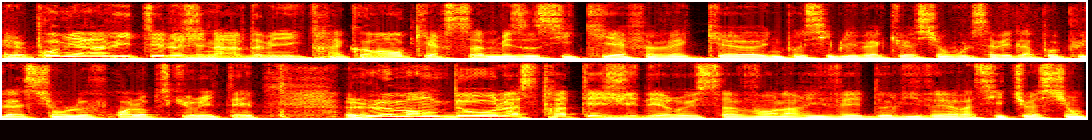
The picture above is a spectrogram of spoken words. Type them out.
Et le premier invité, le général Dominique Trinquant, Kherson, mais aussi Kiev avec une possible évacuation, vous le savez, de la population, le froid, l'obscurité, le manque d'eau, la stratégie des Russes avant l'arrivée de l'hiver, la situation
